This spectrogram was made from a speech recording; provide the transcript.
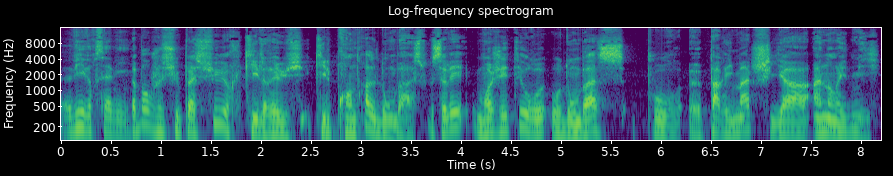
vivre sa vie D'abord, je ne suis pas sûr qu'il prendra le Donbass. Vous savez, moi été au, Donbass pour euh, Paris Match il y a un an et demi.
